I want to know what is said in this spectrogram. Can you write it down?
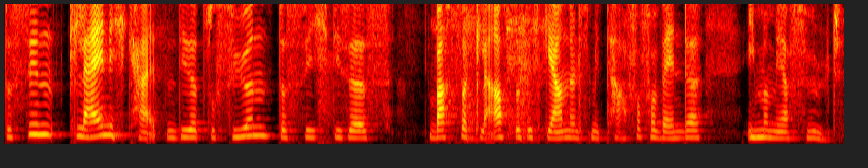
Das sind Kleinigkeiten, die dazu führen, dass sich dieses Wasserglas, das ich gerne als Metapher verwende, immer mehr füllt.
